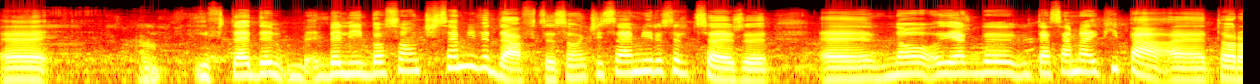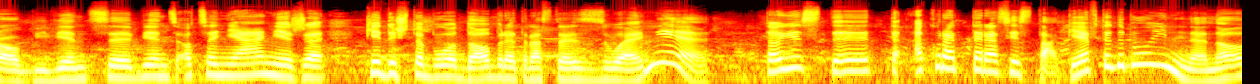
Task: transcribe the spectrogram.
E, i wtedy byli, bo są ci sami wydawcy, są ci sami researcherzy, e, no jakby ta sama ekipa e, to robi, więc, więc ocenianie, że kiedyś to było dobre, teraz to jest złe, nie. To jest, akurat teraz jest takie, a wtedy było inne. No,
